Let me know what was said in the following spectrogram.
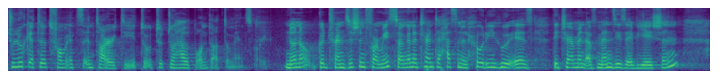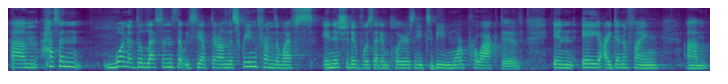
to look at it from its entirety to, to, to help on that domain. Sorry. No, no, good transition for me. So I'm going to turn to Hassan El-Houry, who is the chairman of Menzies Aviation. Um, Hassan, one of the lessons that we see up there on the screen from the WEF's initiative was that employers need to be more proactive in A, identifying um,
